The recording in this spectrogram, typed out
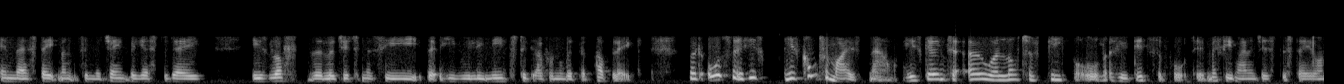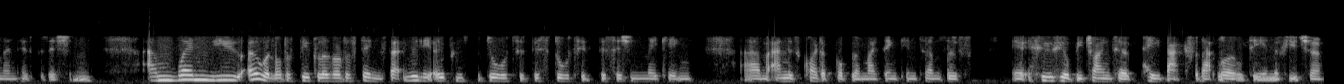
in their statements in the chamber yesterday. He's lost the legitimacy that he really needs to govern with the public. But also, he's, he's compromised now. He's going to owe a lot of people who did support him if he manages to stay on in his position. And when you owe a lot of people a lot of things, that really opens the door to distorted decision making um, and is quite a problem, I think, in terms of you who he'll be trying to pay back for that loyalty in the future.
